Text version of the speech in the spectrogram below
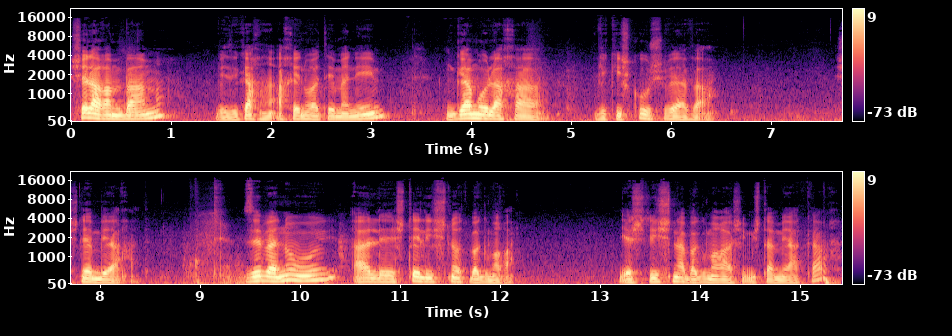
של הרמב"ם, וזה כך אחינו התימנים, גם הולכה וקשקוש והבאה. שניהם ביחד. זה בנוי על שתי לישנות בגמרא. יש לישנה בגמרא שמשתמע כך,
